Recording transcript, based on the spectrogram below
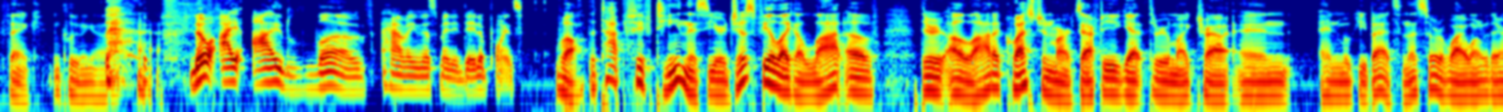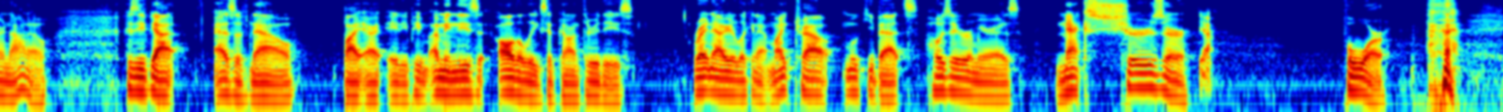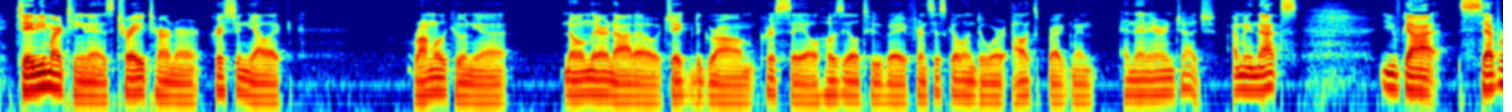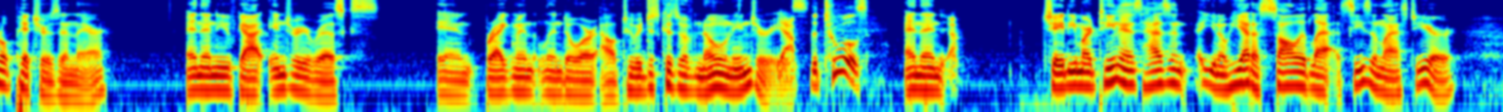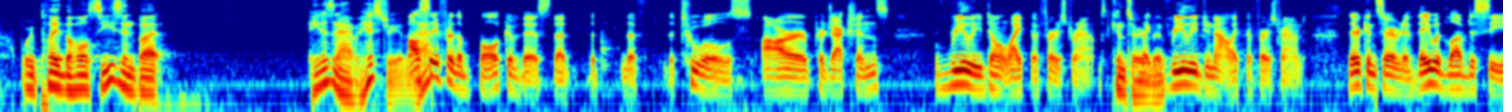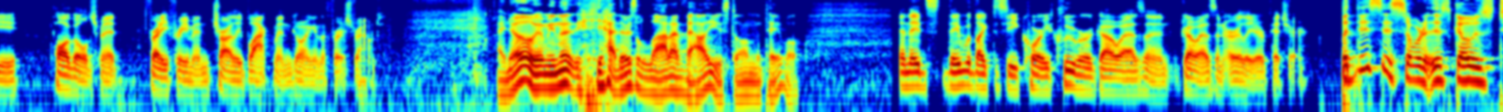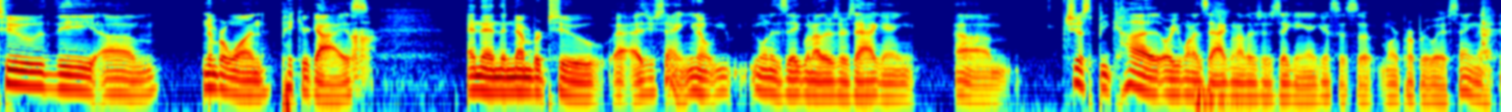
think, including us. Uh, no, I I love having this many data points. well, the top 15 this year just feel like a lot of there are a lot of question marks after you get through Mike Trout and and Mookie Betts, and that's sort of why I went with Arenado because you've got as of now by uh, ADP. I mean, these all the leagues have gone through these. Right now, you're looking at Mike Trout, Mookie Betts, Jose Ramirez, Max Scherzer, Yeah. four, JD Martinez, Trea Turner, Christian Yelich, Ronald Acuna, Nolan Arenado, Jacob DeGrom, Chris Sale, Jose Altuve, Francisco Lindor, Alex Bregman, and then Aaron Judge. I mean, that's you've got several pitchers in there, and then you've got injury risks in Bregman, Lindor, Altuve, just because of known injuries. Yeah. The tools. And then Yeah. JD Martinez hasn't, you know, he had a solid la- season last year where he played the whole season, but he doesn't have a history of that. I'll say for the bulk of this that the, the the tools, are projections, really don't like the first round. Conservative. Like really do not like the first round. They're conservative. They would love to see Paul Goldschmidt, Freddie Freeman, Charlie Blackmon going in the first round. I know. I mean, that, yeah, there's a lot of value still on the table. And they'd they would like to see Corey Kluber go as an go as an earlier pitcher. But this is sort of this goes to the um, number one, pick your guys, Uh-huh. and then the number two, uh, as you're saying, you know, you, you want to zig when others are zagging, um, just because, or you want to zag when others are zigging. I guess is a more appropriate way of saying that.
